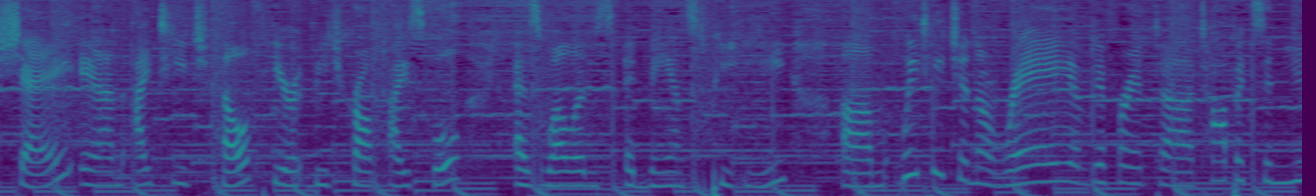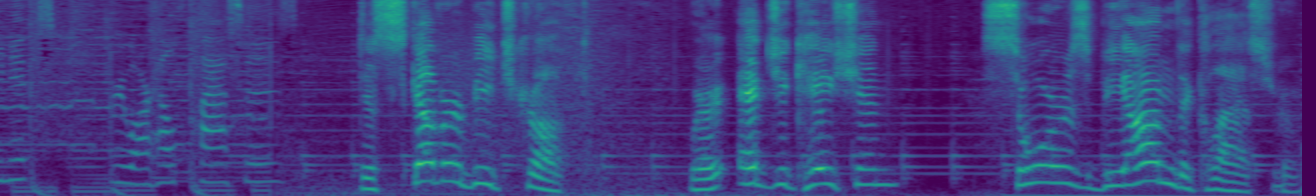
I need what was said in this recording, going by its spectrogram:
I'm Tammy Moshe, and I teach health here at Beechcroft High School as well as advanced PE. Um, we teach an array of different uh, topics and units through our health classes. Discover Beechcroft, where education soars beyond the classroom.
